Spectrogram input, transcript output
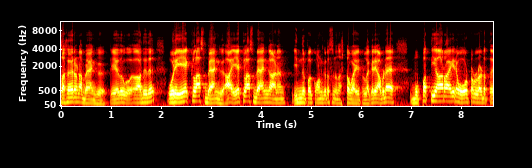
സഹകരണ ബാങ്ക്. ഏത് അതായത് ഒരു എ ക്ലാസ് ബാങ്ക്. ആ എ ക്ലാസ് ബാങ്കാണ് ഇന്നിപ്പോൾ കോൺഗ്രസിന് നഷ്ടമായിട്ടുള്ളത് കാര്യം. അവിടെ മുപ്പത്തിയാറായിരം വോട്ടുള്ളിടത്ത്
